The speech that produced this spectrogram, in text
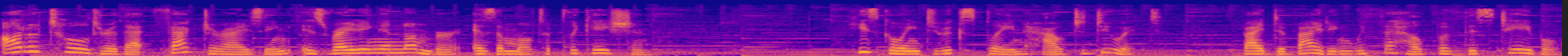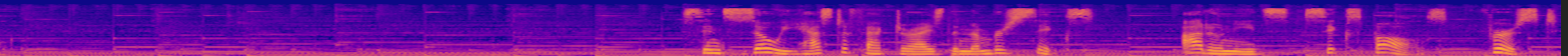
Otto told her that factorizing is writing a number as a multiplication. He's going to explain how to do it by dividing with the help of this table. Since Zoe has to factorize the number 6, Otto needs 6 balls. First,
